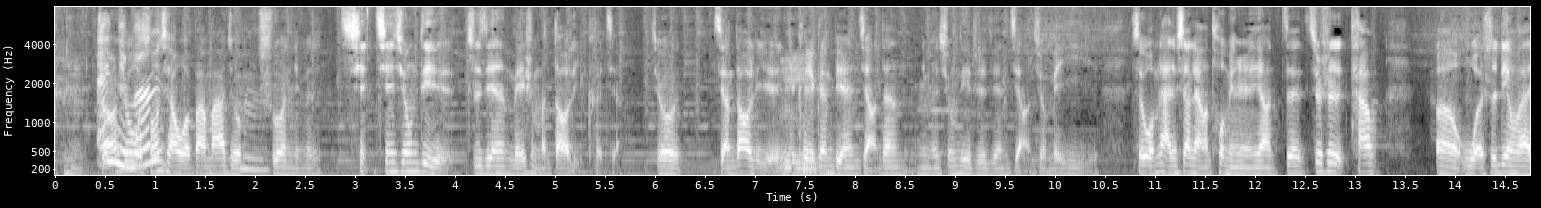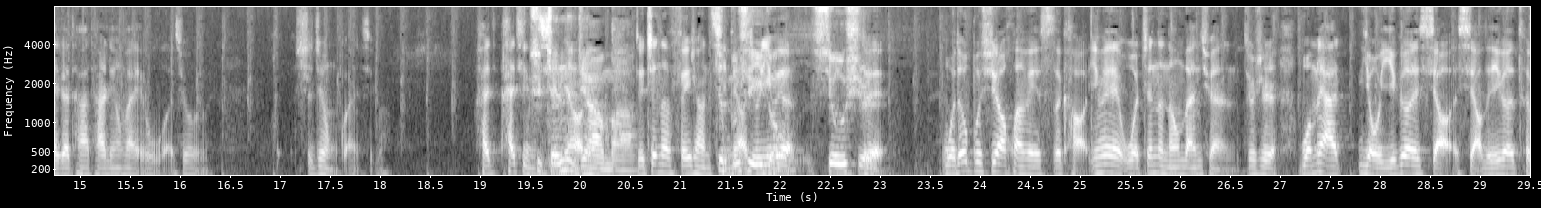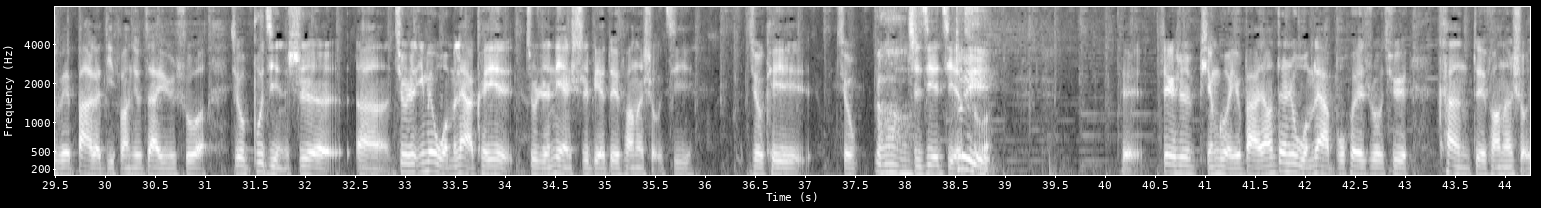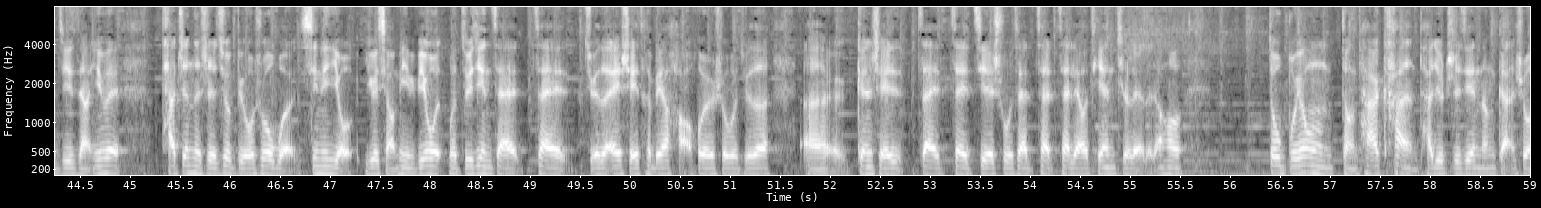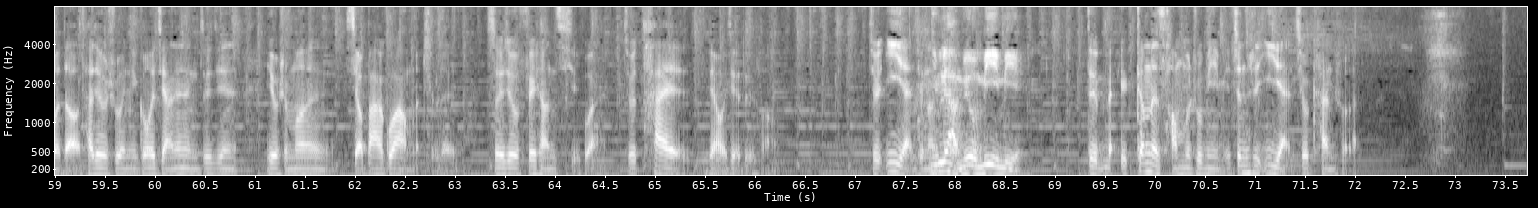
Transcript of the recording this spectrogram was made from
嗯主要是我从小我爸妈就说，你们亲亲兄弟之间没什么道理可讲，就讲道理你可以跟别人讲，但你们兄弟之间讲就没意义。所以我们俩就像两个透明人一样，在就是他，呃，我是另外一个他，他是另外一个我，就是这种关系吧，还还挺是真的这样吗？对，真的非常奇这不妙，就是因为一种修饰。对，我都不需要换位思考，因为我真的能完全就是我们俩有一个小小的一个特别 bug 的地方，就在于说，就不仅是呃，就是因为我们俩可以就人脸识别对方的手机，就可以就啊直接解锁。对对，这个是苹果一个 bug，然后但是我们俩不会说去看对方的手机这样，因为他真的是就比如说我心里有一个小秘密，比如我我最近在在觉得哎谁特别好，或者说我觉得呃跟谁在在接触在在在聊天之类的，然后都不用等他看，他就直接能感受到，他就说你给我讲讲你最近有什么小八卦吗？之类的，所以就非常奇怪，就太了解对方，就一眼就能你们俩没有秘密，对，没根本藏不住秘密，真的是一眼就看出来。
